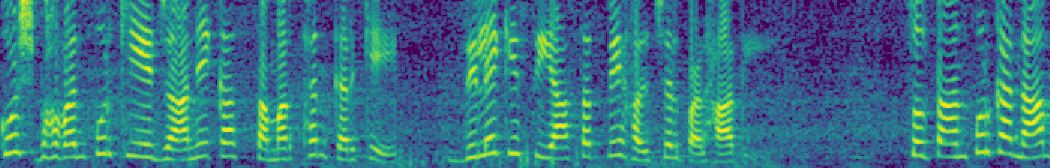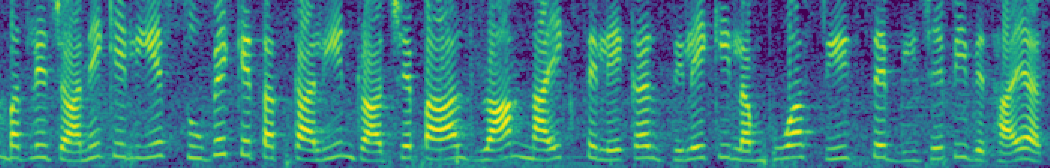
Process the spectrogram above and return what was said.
कुश भवनपुर किए जाने का समर्थन करके ज़िले की सियासत में हलचल बढ़ा दी। सुल्तानपुर का नाम बदले जाने के लिए सूबे के तत्कालीन राज्यपाल राम नाइक से लेकर ज़िले की लंबुआ सीट से बीजेपी विधायक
